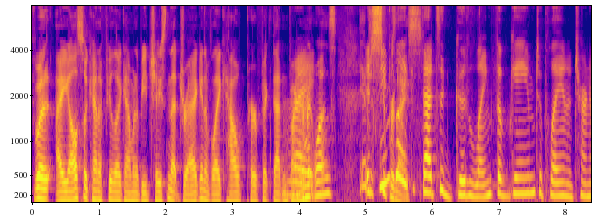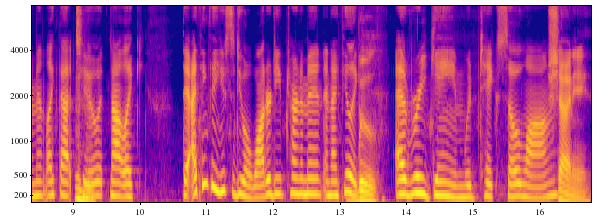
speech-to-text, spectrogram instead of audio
but I also kind of feel like I'm going to be chasing that dragon of like how perfect that environment Right. was. Yeah, it seems like nice. that's a good length of game to play in a tournament like that too. Mm-hmm. It's not like they. I think they used to do a Waterdeep tournament, and I feel like Boo. every game would take so long. Shiny.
